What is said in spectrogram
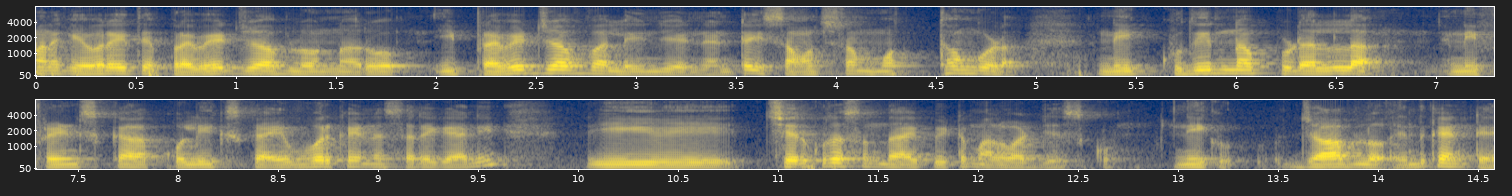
మనకి ఎవరైతే ప్రైవేట్ జాబ్లో ఉన్నారో ఈ ప్రైవేట్ జాబ్ వాళ్ళు ఏం చేయండి అంటే ఈ సంవత్సరం మొత్తం కూడా నీకు కుదిరినప్పుడల్లా నీ ఫ్రెండ్స్కా కొలీగ్స్కా ఎవరికైనా సరే కానీ ఈ చెరుకు రసం దాగిపీయటం అలవాటు చేసుకో. నీకు జాబ్లో ఎందుకంటే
